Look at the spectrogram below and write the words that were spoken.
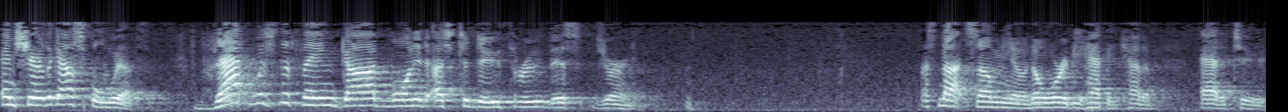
and share the gospel with. That was the thing God wanted us to do through this journey. That's not some, you know, don't worry, be happy kind of attitude.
